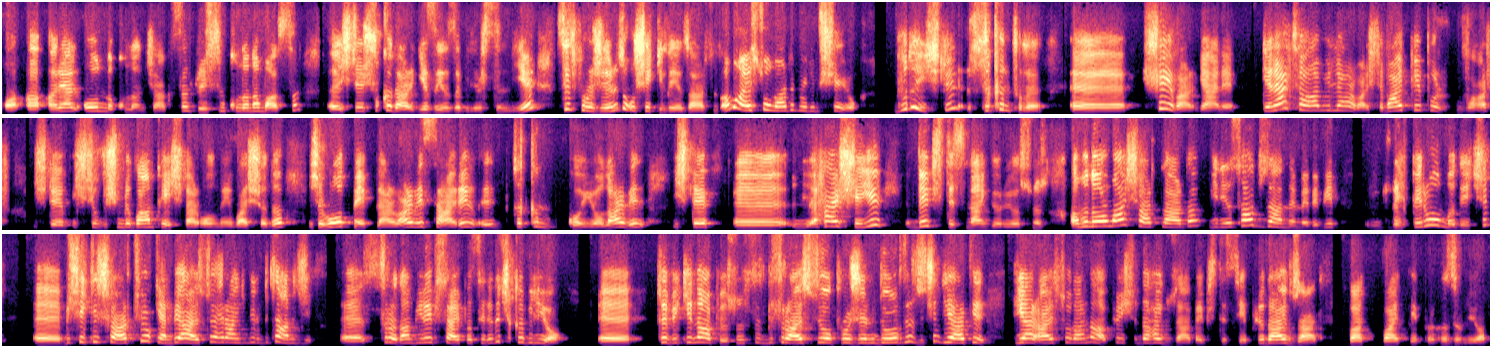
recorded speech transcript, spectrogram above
Arial 10'la kullanacaksın, resim kullanamazsın, işte şu kadar yazı yazabilirsin diye. Siz projelerinizi o şekilde yazarsınız. Ama ISO'larda böyle bir şey yok. Bu da işte sıkıntılı. Ee, şey var yani genel tahammüller var. İşte white paper var. İşte, işte şimdi one page'ler olmaya başladı. İşte roadmap'ler var vesaire. E, takım koyuyorlar ve işte e, her şeyi web sitesinden görüyorsunuz. Ama normal şartlarda bir yasal düzenleme ve bir rehberi olmadığı için e, bir şekil şartı yok. Yani bir ISO herhangi bir bir tane e, sıradan bir web sayfasıyla da çıkabiliyor. E, tabii ki ne yapıyorsunuz? Siz bir sürü ICO projelerini gördüğünüz için diğer diğer ICO'lar ne yapıyor? İşte daha güzel web sitesi yapıyor, daha güzel white paper hazırlıyor.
